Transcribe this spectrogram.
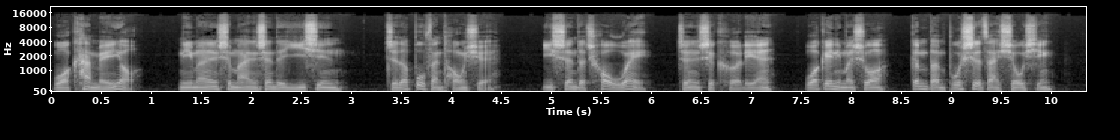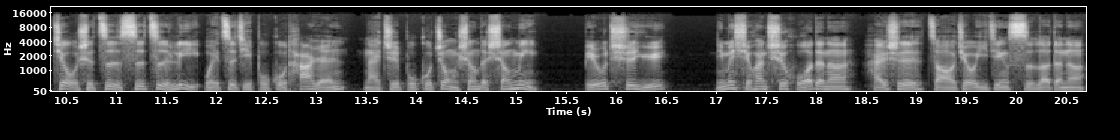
我看没有。你们是满身的疑心，指的部分同学一身的臭味，真是可怜。我给你们说，根本不是在修行，就是自私自利，为自己不顾他人，乃至不顾众生的生命，比如吃鱼。你们喜欢吃活的呢，还是早就已经死了的呢？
